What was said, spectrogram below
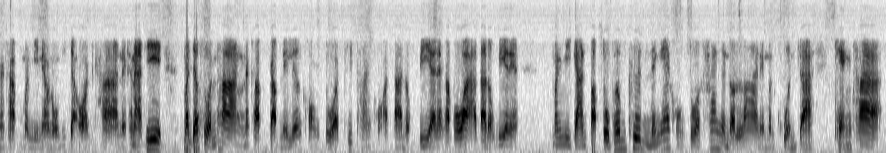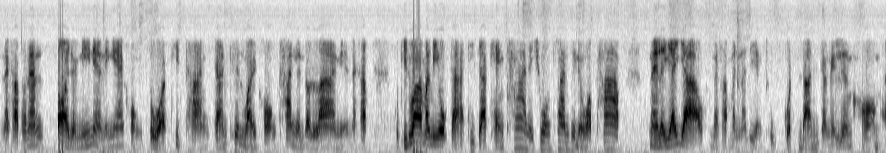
นะครับ มันมีแนวโน้มที่จะอ่อนค่า ในขณะที่มันจะสวนทางนะครับ กับในเรื่องของตัวทิศทางของอัตราดอกเบี้ยนะครับ เพราะว่าอัตราดอกเบี้ยเนี่ยมันมีการปรับตัวเพิ่มขึ้นในแง่ของตัวค่าเงินดอลลาร์เนี่ยมันควรจะ แข็งค่านะครับ เพราะนั้นต่อจากนี้เนี่ยในแง่ของตัวทิศทางการเคลื่อนไหวของค่าเงินดอลลาร์เนี่ยนะครับผมคิดว่ามันมีโอกาสที่จะแข็งค่าในช่วงสั้นเพียงแต่ว่าภาพในระยะยาวนะครับ มันน่าจะยังถูกกดดันจากในเรื่องของอ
